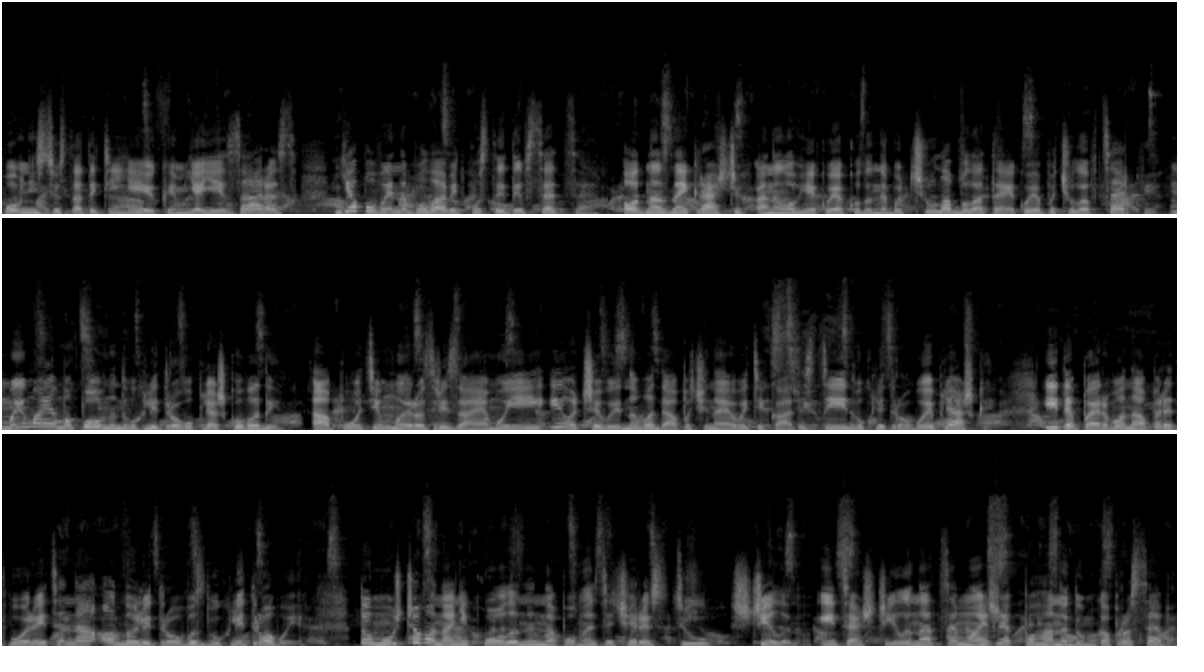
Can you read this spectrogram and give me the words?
повністю стати тією, ким я є зараз, я повинна була відпустити все це. Одна з найкращих аналогій, яку я коли-небудь чула, була та, яку я почула в церкві. Ми маємо повну двохлітрову пляшку води, а потім ми розрізаємо її, і очевидно, вода починає витікати з цієї двохлітрової пляшки. І тепер вона перетворюється на однолітрову з двохлітрової, тому що вона ніколи не наповниться через цю щілину. І ця щілина це майже як погана думка про себе.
